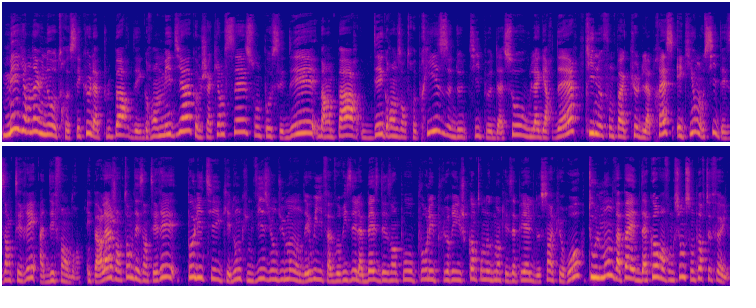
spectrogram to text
Mais il y en a une autre, c'est que la plupart des grands médias, comme chacun sait, sont possédés ben, par des grandes entreprises de type Dassault ou Lagardère qui ne font pas que de la presse et qui ont aussi des intérêts à défendre. Et par là j'entends des intérêts politiques et donc une vision du monde. Et oui, favoriser la baisse des impôts pour les plus riches quand on augmente les APL de 5 euros, tout le monde va pas être d'accord en fonction de son portefeuille.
